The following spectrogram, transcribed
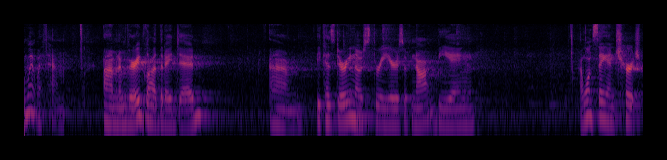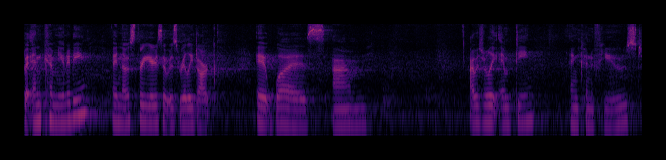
went with him. Um, and I'm very glad that I did. Um, because during those three years of not being, I won't say in church, but in community, in those three years, it was really dark. It was, um, I was really empty and confused.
